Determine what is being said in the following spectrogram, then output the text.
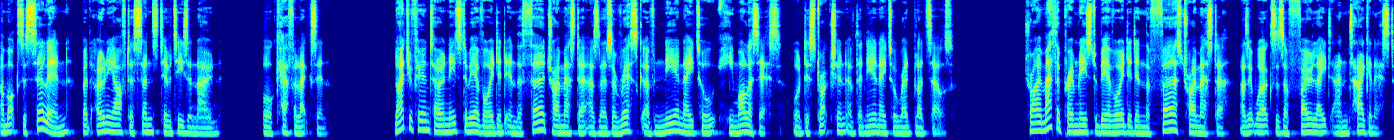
amoxicillin, but only after sensitivities are known, or cefalexin. Nitrofurantoin needs to be avoided in the third trimester as there's a risk of neonatal hemolysis or destruction of the neonatal red blood cells. Trimethoprim needs to be avoided in the first trimester as it works as a folate antagonist.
